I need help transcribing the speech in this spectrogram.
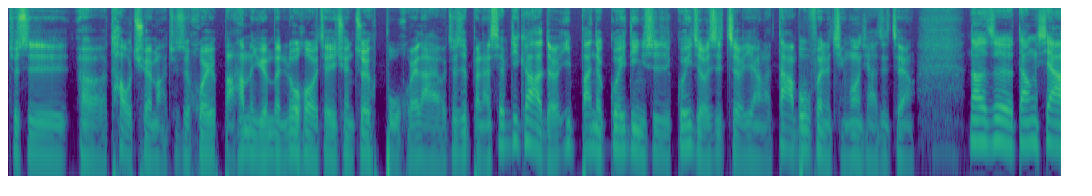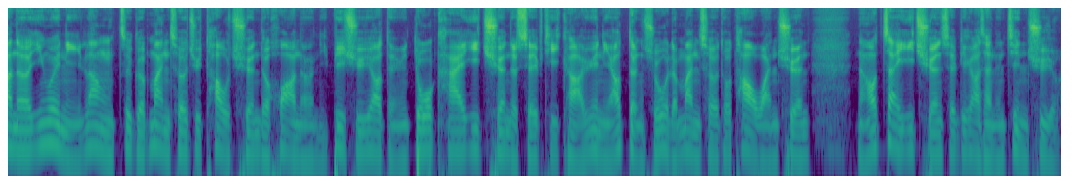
就是呃套圈嘛，就是会把他们原本落后的这一圈追补回来哦。就是本来 Safety Car 的一般的规定是规则是这样了，大部分的情况下是这样。那这当下呢，因为你让这个慢车去套圈的话呢，你必须要等于多开一圈的 Safety Car，因为你要等所有的慢车都套完圈，然后再一圈 Safety Car 才能进去哦。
